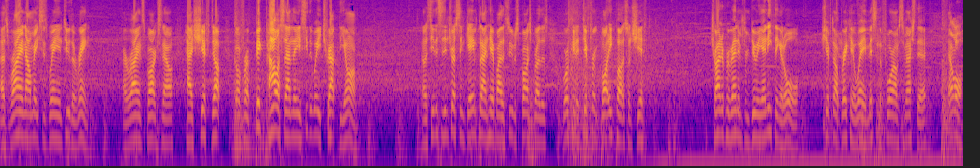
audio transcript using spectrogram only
as Ryan now makes his way into the ring. And Ryan Sparks now has shift up, going for a big power slam. Then you see the way he trapped the arm. Now see this is interesting game plan here by the Super Sparks brothers, working at different body parts on Shift. Trying to prevent him from doing anything at all. Shift not breaking away, missing the forearm smash there. And, oh,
